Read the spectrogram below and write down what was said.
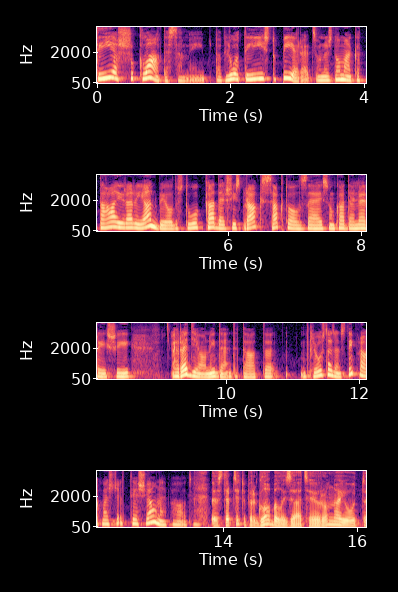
tiešu klātesamību, tādu ļoti īstu pieredzi. Un es domāju, ka tā ir arī atbilde uz to, kādēļ šīs prakses aktualizējas un kādēļ arī šī reģiona identitāte kļūst aizvien stiprāk, man šķiet, tieši jaunai paudzei. Starp citu, par globalizāciju runājot,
